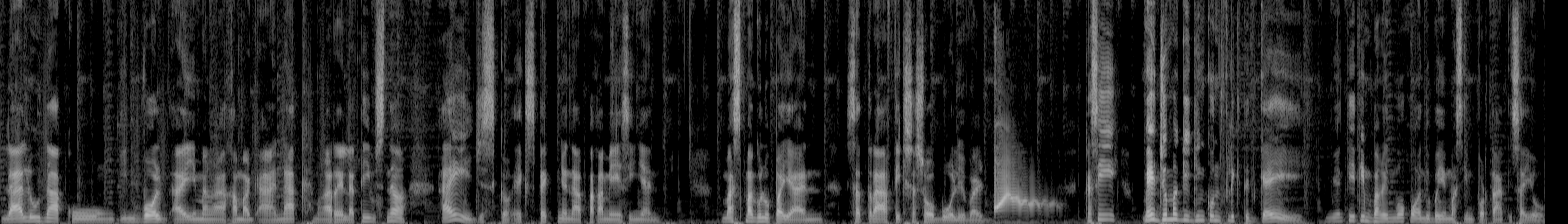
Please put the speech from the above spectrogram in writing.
lalo na kung involved ay mga kamag-anak, mga relatives, no? Ay, Diyos ko, expect nyo napaka-messy niyan. Mas magulo pa yan sa traffic sa Shaw Boulevard. Kasi, medyo magiging conflicted ka eh. Yan, titimbangin mo kung ano ba yung mas importante sa'yo.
